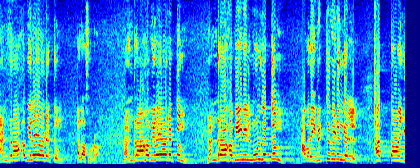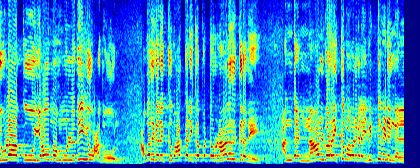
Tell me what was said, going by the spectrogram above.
நன்றாக விளையாடட்டும். அல்லாஹ் சொல்கிறான் நன்றாக விளையாடட்டும். நன்றாக வீணில் மூழ்கட்டும். அவரை விட்டு விடுங்கள் ஹத்தா யுலாக்கு யௌமஹும் உள்ளது யுஅதூன். அவர்களுக்கு வாக்களிக்கப்பட்ட ஒரு நாள் இருக்கிறது. அந்த நாள் வரைக்கும் அவர்களை விட்டு விடுங்கள்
